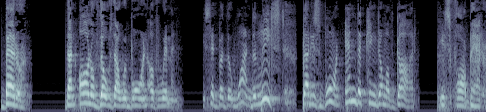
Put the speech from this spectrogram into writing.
better than all of those that were born of women. He said, but the one, the least that is born in the kingdom of God is far better.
